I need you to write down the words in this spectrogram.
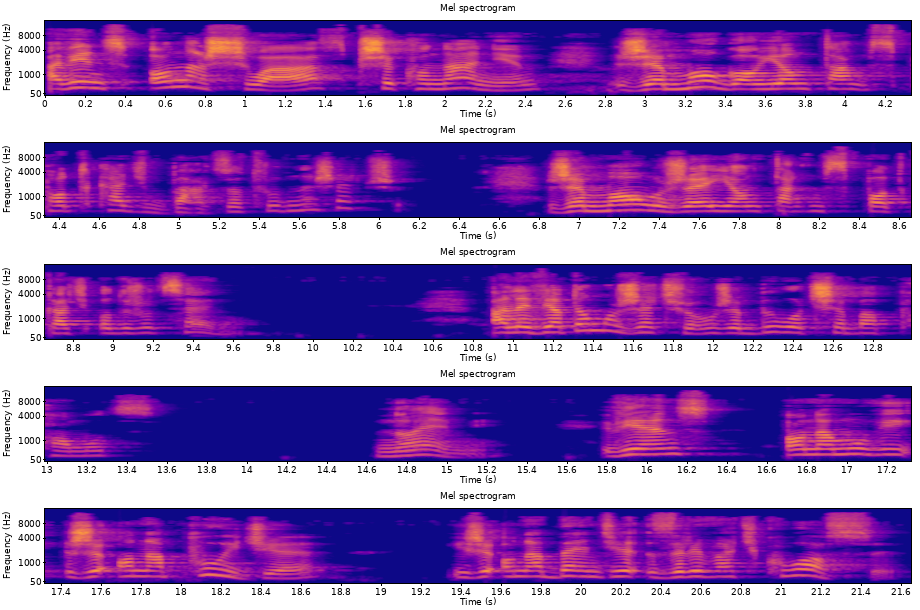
A więc ona szła z przekonaniem, że mogą ją tam spotkać bardzo trudne rzeczy. Że może ją tam spotkać odrzucenie. Ale wiadomo rzeczą, że było trzeba pomóc Noemi. Więc ona mówi, że ona pójdzie i że ona będzie zrywać kłosy.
